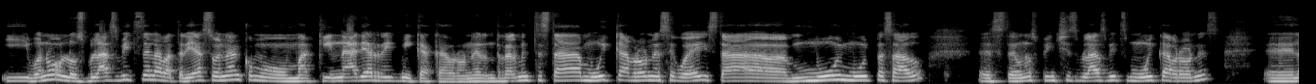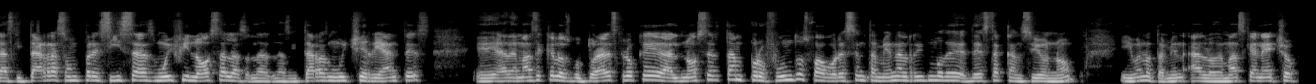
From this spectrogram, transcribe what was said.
y bueno, los blast beats de la batería suenan como maquinaria rítmica, cabrón. Eh, realmente está muy cabrón ese güey, está muy, muy pesado. Este, unos pinches blast beats muy cabrones. Eh, las guitarras son precisas, muy filosas, las, las guitarras muy chirriantes. Eh, además de que los culturales creo que al no ser tan profundos favorecen también al ritmo de, de, esta canción, ¿no? Y bueno, también a lo demás que han hecho.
